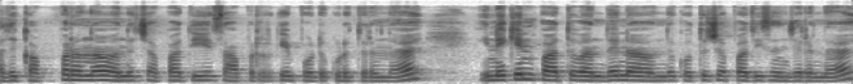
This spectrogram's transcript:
அதுக்கப்புறம் தான் வந்து சப்பாத்தியே சாப்பிட்றதுக்கே போட்டு கொடுத்துருந்தேன். இன்றைக்கின்னு பார்த்து வந்து நான் வந்து கொத்து சப்பாத்தி செஞ்சுருந்தேன்.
